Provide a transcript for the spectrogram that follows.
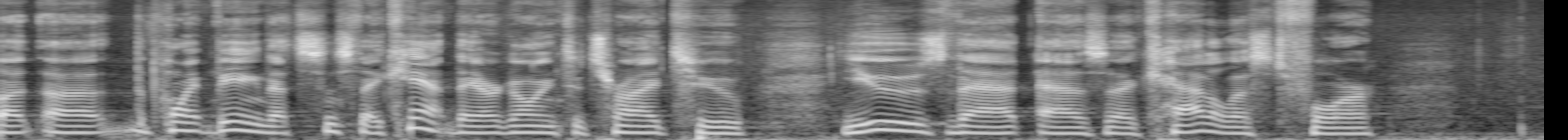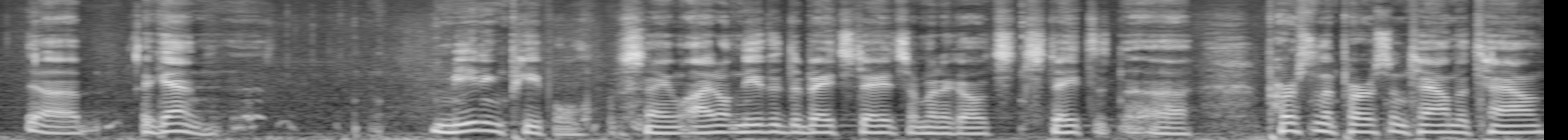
But uh, the point being that since they can't, they are going to try to use that as a catalyst for, uh, again, meeting people, saying, I don't need the debate stage, I'm going to go state to, uh, person to person, town to town,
